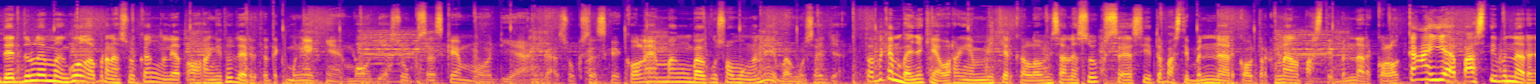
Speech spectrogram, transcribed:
Dari dulu emang gue gak pernah suka ngeliat orang itu dari titik bengeknya. Mau dia sukses kayak, mau dia nggak sukses kayak. Kalau emang bagus omongannya ya bagus aja. Tapi kan banyak ya orang yang mikir kalau misalnya sukses itu pasti benar. Kalau terkenal pasti benar. Kalau kaya pasti benar.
